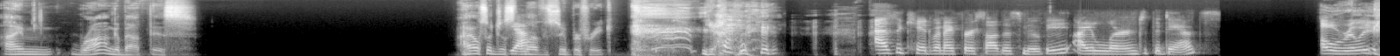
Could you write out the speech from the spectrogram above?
I'm wrong about this. I also just Yeah. love Super Freak. Yeah. As a kid, when I first saw this movie, I learned the dance. oh really?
